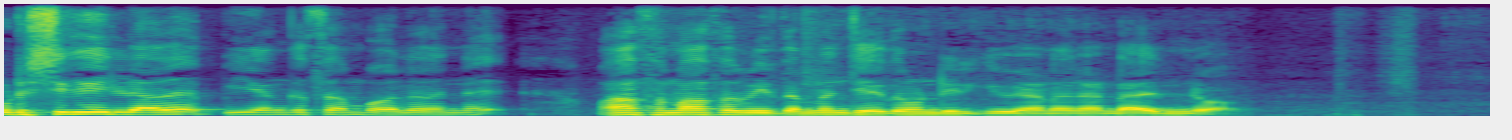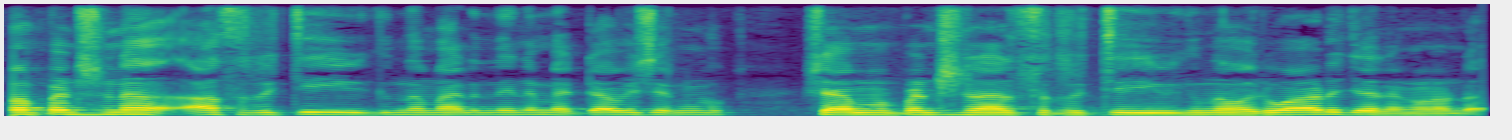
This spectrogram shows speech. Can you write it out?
കുടിശ്ശികയില്ലാതെ പി എം കിസാൻ പോലെ തന്നെ മാസം മാസം വിതരണം ചെയ്തുകൊണ്ടിരിക്കുകയാണ്. രണ്ടായിരം രൂപ. പെൻഷനെ ആശ്രയിച്ച് ജീവിക്കുന്ന മരുന്നിനും മറ്റാവശ്യങ്ങൾക്കും ക്ഷേമ പെൻഷൻ ആശ്രയിച്ച് ജീവിക്കുന്ന ഒരുപാട് ജനങ്ങളുണ്ട്.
